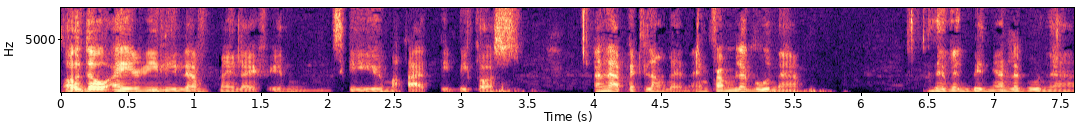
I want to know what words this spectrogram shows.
although I really loved my life in CEU Makati because ang lapit lang din. I'm from Laguna. Live in Binyan, Laguna.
